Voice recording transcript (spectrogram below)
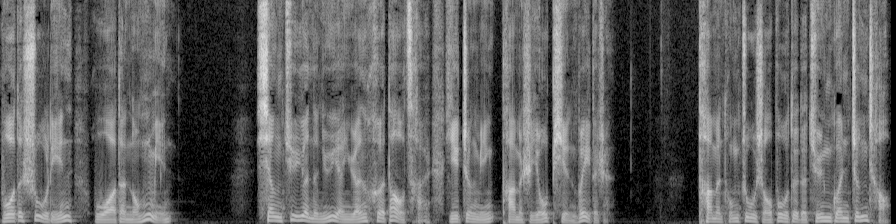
我的树林，我的农民。”向剧院的女演员喝倒彩，以证明他们是有品位的人。他们同驻守部队的军官争吵，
